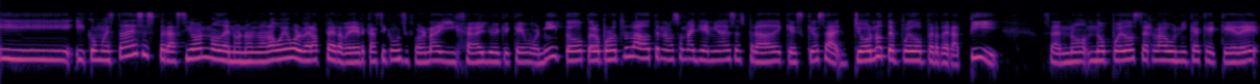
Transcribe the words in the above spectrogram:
Y, y como esta desesperación, no de no, no, no la voy a volver a perder, casi como si fuera una hija, yo de que qué bonito, pero por otro lado tenemos una Genia desesperada de que es que, o sea, yo no te puedo perder a ti, o sea, no, no puedo ser la única que quede.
